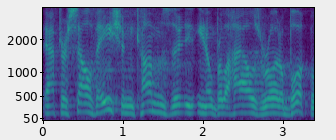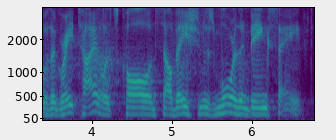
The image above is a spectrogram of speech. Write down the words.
After salvation comes, you know, Brother Hyles wrote a book with a great title. It's called Salvation is More Than Being Saved.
